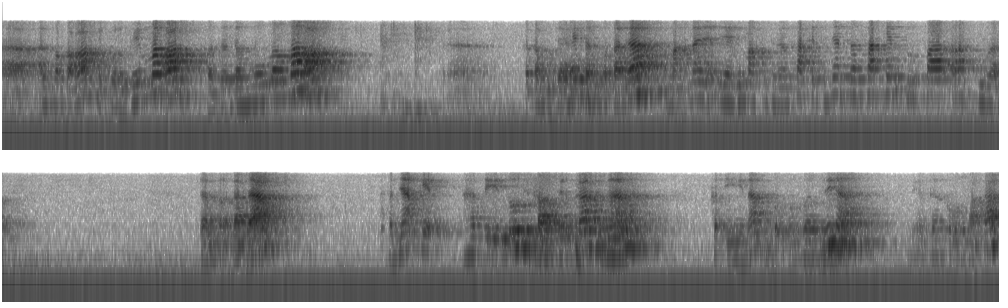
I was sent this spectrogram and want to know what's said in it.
uh, Al-Baqarah di kulubihim marad, fazadahumullahu marad. Kata Mujahid dan Qatadah maknanya yang dimaksud dengan sakit ini adalah sakit berupa ragu-ragu. Dan terkadang penyakit hati itu ditafsirkan dengan keinginan untuk berbuat zina. Ini ada kerusakan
